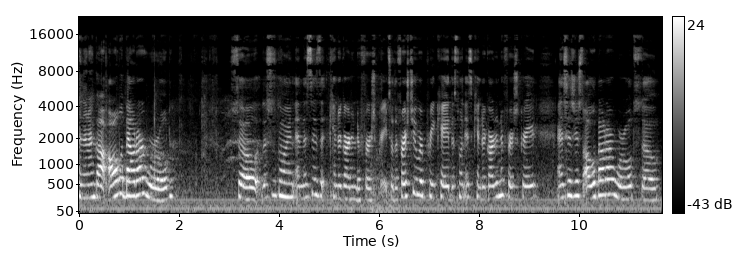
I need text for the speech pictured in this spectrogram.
And then I got All About Our World. So this is going, and this is kindergarten to first grade. So the first two were pre-K, this one is kindergarten to first grade. And this is just all about our world. So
